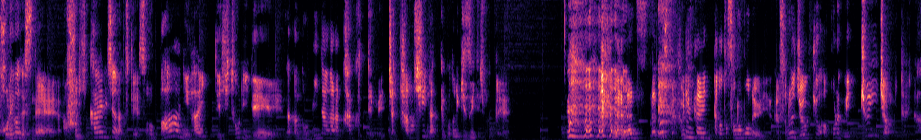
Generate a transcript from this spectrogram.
これがですねなんか振り返りじゃなくてそのバーに入って一人でなんか飲みながら書くってめっちゃ楽しいなってことに気づいてしまって。なんですか振り返ったことそのものよりなんかその状況あこれめっちゃいいじゃんみたいな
